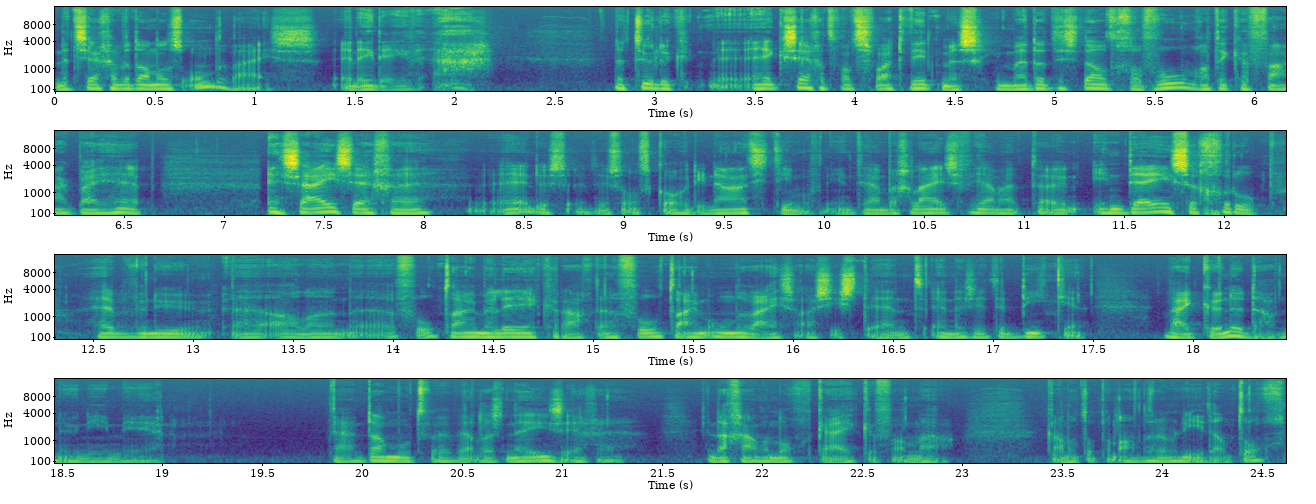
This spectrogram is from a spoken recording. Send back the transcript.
En dat zeggen we dan als onderwijs. En ik denk, ah, natuurlijk, ik zeg het wat zwart-wit misschien, maar dat is wel het gevoel wat ik er vaak bij heb. En zij zeggen, dus, dus ons coördinatieteam of begeleiding, van ja, maar Teun, in deze groep hebben we nu uh, al een uh, fulltime leerkracht en een fulltime onderwijsassistent. En er zitten die. Wij kunnen dat nu niet meer. Ja, dan moeten we wel eens nee zeggen. En dan gaan we nog kijken van, nou, kan het op een andere manier dan toch?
